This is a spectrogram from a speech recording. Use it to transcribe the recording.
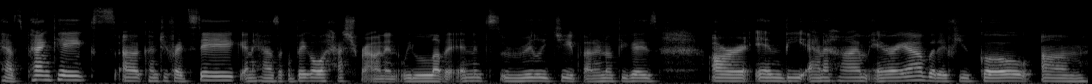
It has pancakes, uh, country fried steak, and it has like a big old hash brown, and we love it. And it's really cheap. I don't know if you guys are in the Anaheim area, but if you go, um,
